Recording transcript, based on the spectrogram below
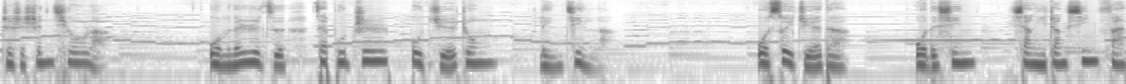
这是深秋了，我们的日子在不知不觉中临近了。我遂觉得，我的心像一张新帆，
